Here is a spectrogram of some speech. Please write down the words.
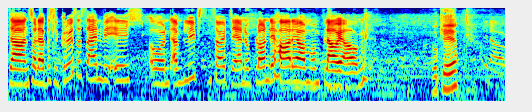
Dann soll er ein bisschen größer sein wie ich und am liebsten sollte er nur blonde Haare haben und blaue Augen. Okay. Genau.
